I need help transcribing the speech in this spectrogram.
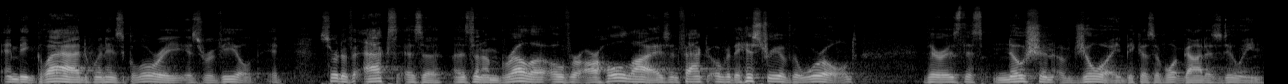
and be glad when his glory is revealed. It sort of acts as, a, as an umbrella over our whole lives. In fact, over the history of the world there is this notion of joy because of what God is doing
